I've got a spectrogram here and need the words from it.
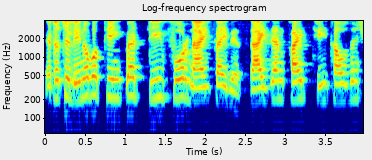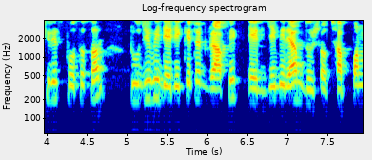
এটা হচ্ছে Lenovo ThinkPad T four nine five S Ryzen five three thousand series processor two GB dedicated graphics eight GB RAM দুইশো ছাপ্পান্ন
